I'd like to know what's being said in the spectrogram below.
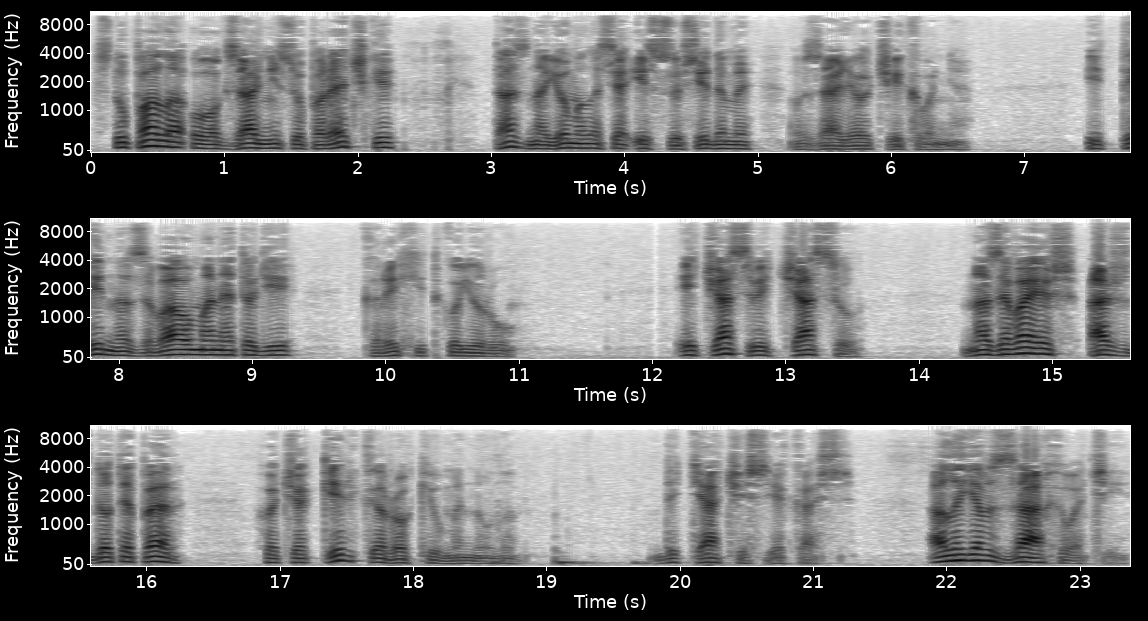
вступала у вокзальні суперечки та знайомилася із сусідами в залі очікування. І ти назвав мене тоді крихіткою ру. І час від часу називаєш аж дотепер, хоча кілька років минуло. Дитячість якась. Але я в захваті.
